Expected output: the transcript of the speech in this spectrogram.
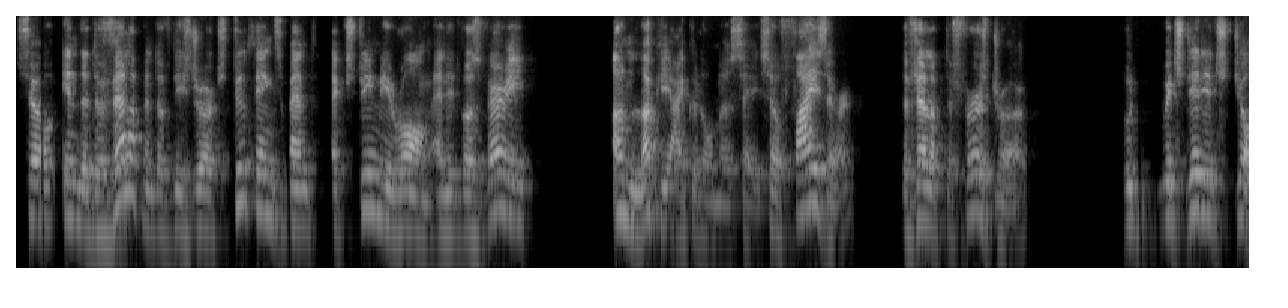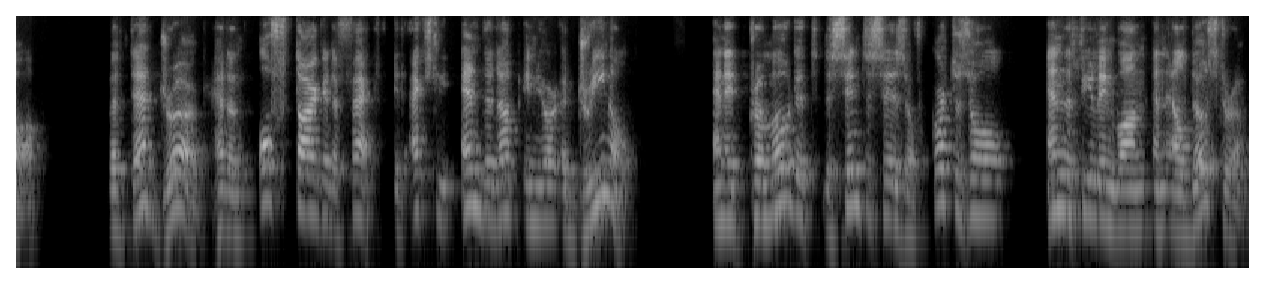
So in the development of these drugs, two things went extremely wrong, and it was very unlucky, I could almost say. So Pfizer developed the first drug, who, which did its job, but that drug had an off target effect. It actually ended up in your adrenal and it promoted the synthesis of cortisol, endothelin 1, and aldosterone.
